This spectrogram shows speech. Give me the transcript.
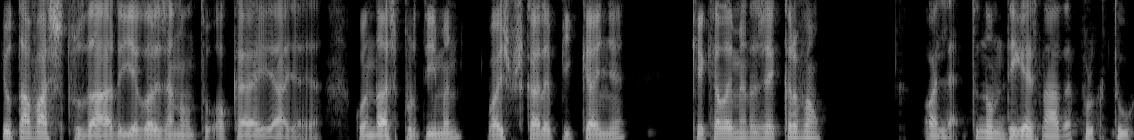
eu estava a estudar e agora já não estou. Ok, ya, ya, ya. Quando dás por ti, mano, vais buscar a picanha que aquela merda já é carvão. Olha, tu não me digas nada porque tu,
